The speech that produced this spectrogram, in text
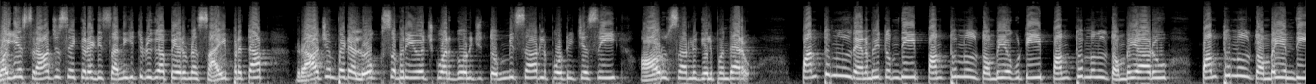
వైఎస్ రాజశేఖర రెడ్డి సన్నిహితుడిగా పేరున్న సాయి ప్రతాప్ రాజంపేట లోక్సభ నియోజకవర్గం నుంచి తొమ్మిది సార్లు పోటీ చేసి ఆరు సార్లు గెలుపొందారు. పంతొమ్మిది వందల ఎనభై తొమ్మిది పంతొమ్మిది వందల తొంభై ఒకటి పంతొమ్మిది వందల తొంభై ఆరు పంతొమ్మిది వందల తొంభై ఎనిమిది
